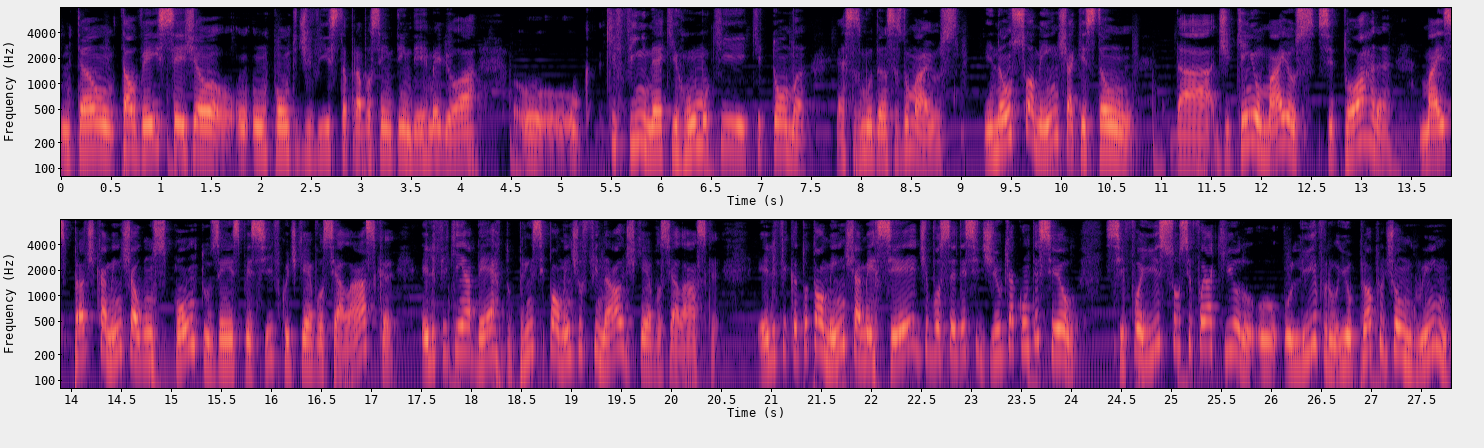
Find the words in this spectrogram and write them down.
Então, talvez seja um, um ponto de vista para você entender melhor o, o, que fim, né, que rumo que, que toma essas mudanças do Miles. E não somente a questão da, de quem o Miles se torna, mas praticamente alguns pontos em específico de quem é você Alaska, ele fica em aberto, principalmente o final de quem é você Alaska. Ele fica totalmente à mercê de você decidir o que aconteceu, se foi isso ou se foi aquilo. O, o livro e o próprio John Green,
